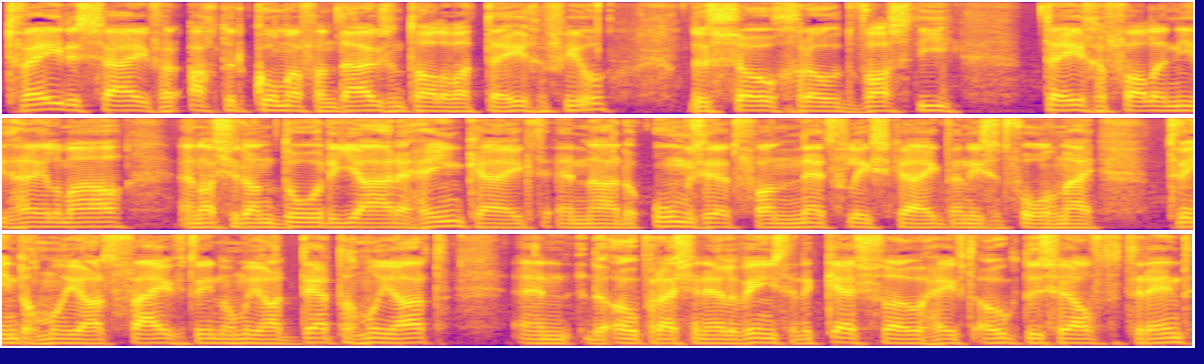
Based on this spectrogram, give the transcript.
tweede cijfer achter de komma van duizendtallen wat tegenviel. Dus zo groot was die tegenvallen niet helemaal. En als je dan door de jaren heen kijkt en naar de omzet van Netflix kijkt, dan is het volgens mij 20 miljard, 25 miljard, 30 miljard. En de operationele winst en de cashflow heeft ook dezelfde trend.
